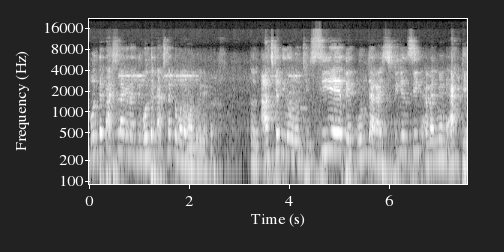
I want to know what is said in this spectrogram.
বলতে ট্যাক্স লাগে না, যদি বলতে ট্যাক্স লাগতো বলা বন্ধ হয়ে যেত। তো আজকে দিনেও বলছি সিএ তে কোন জায়গায় সিটিজেনশিপ অ্যামেন্ডমেন্ট অ্যাক্টে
